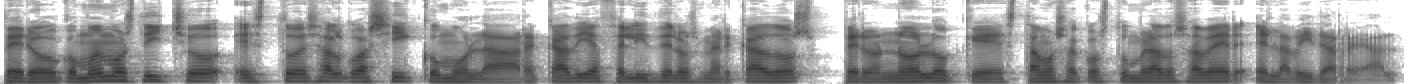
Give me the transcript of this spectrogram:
Pero como hemos dicho, esto es algo así como la Arcadia feliz de los mercados, pero no lo que estamos acostumbrados a ver en la vida real.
